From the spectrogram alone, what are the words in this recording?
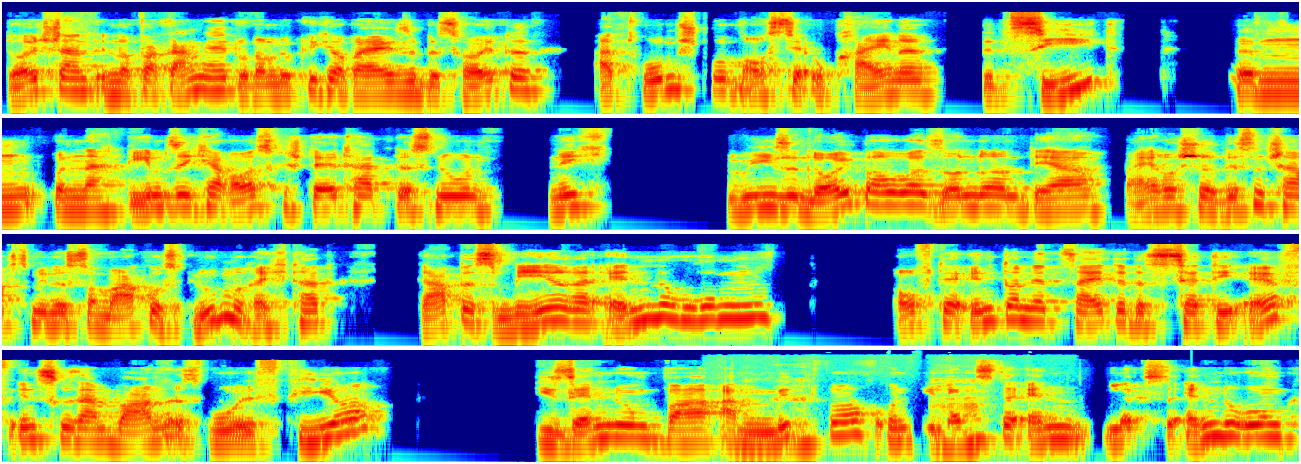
Deutschland in der Vergangenheit oder möglicherweise bis heute Atomstrom aus der Ukraine bezieht. Ähm, und nachdem sich herausgestellt hat, dass nun nicht Luise Neubauer, sondern der bayerische Wissenschaftsminister Markus Blumenrecht hat, gab es mehrere Änderungen auf der Internetseite des ZDF. Insgesamt waren es wohl vier. Die Sendung war am okay. Mittwoch und die letzte, letzte Änderung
